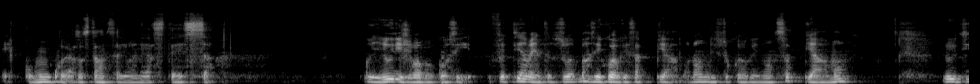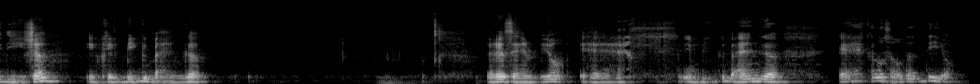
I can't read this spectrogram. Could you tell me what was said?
e comunque la sostanza rimane la stessa. Quindi lui dice proprio così, effettivamente sulla base di quello che sappiamo, non di su quello che non sappiamo, lui ti dice che il Big Bang, per esempio, eh, il Big Bang è causato da Dio.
